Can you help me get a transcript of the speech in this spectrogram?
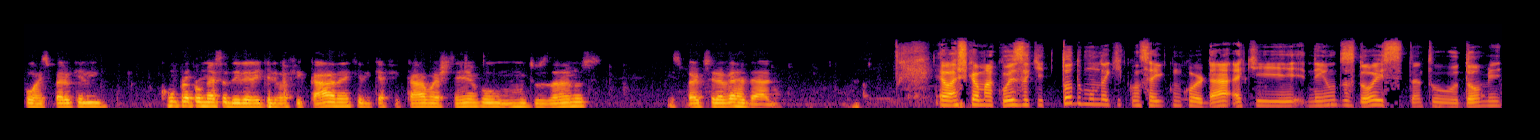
porra, espero que ele cumpra a promessa dele aí que ele vai ficar, né? Que ele quer ficar mais tempo, muitos anos. Espero que seja verdade. Eu acho que é uma coisa que todo mundo aqui consegue concordar é que nenhum dos dois, tanto o Domi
